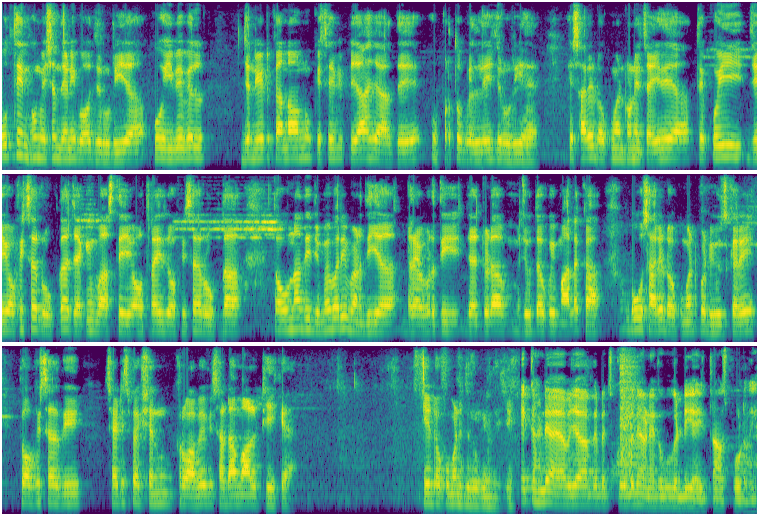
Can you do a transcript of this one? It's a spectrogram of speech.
ਉੱਥੇ ਇਨਫੋਰਮੇਸ਼ਨ ਦੇਣੀ ਬਹੁਤ ਜ਼ਰੂਰੀ ਆ। ਉਹ ਈਵੇ ਬਿੱਲ ਜਨਰੇਟ ਕਰਨਾ ਉਹਨੂੰ ਕਿਸੇ ਵੀ 50000 ਦੇ ਉੱਪਰ ਤੋਂ ਬਿੱਲ ਲਈ ਜ਼ਰੂਰੀ ਹੈ। ਇਹ ਸਾਰੇ ਡਾਕੂਮੈਂਟ ਹੋਣੇ ਚਾਹੀਦੇ ਆ ਤੇ ਕੋਈ ਜੇ ਆਫੀਸਰ ਰੋਕਦਾ ਚੈਕਿੰਗ ਵਾਸਤੇ ਆਥੋਰਾਈਜ਼ਡ ਆਫੀਸਰ ਰੋਕਦਾ, ਤਾਂ ਉਹਨਾਂ ਦੀ ਜ਼ਿੰਮੇਵਾਰੀ ਬਣਦੀ ਆ ਡਰਾਈਵਰ ਦੀ ਜਾਂ ਜਿਹੜਾ ਮੌਜੂਦਾ ਕੋਈ ਮਾਲਕ ਆ, ਉਹ ਸਾਰੇ ਡਾਕੂਮੈਂਟ ਪ੍ਰੋਡਿਊਸ ਕਰੇ ਤਾਂ ਆਫੀਸਰ ਦੀ ਸੈਟੀਸਫੈਕਸ਼ਨ ਕਰਵਾਵੇ ਵੀ ਸਾਡਾ ਮਾਲ ਠੀਕ ਹੈ। ਇਹ ਡਾਕੂਮੈਂਟ ਜ਼ਰੂਰੀ ਨੇ ਜੀ। ਇੱਕ ਹੰਡਿਆਇਆ ਬਾਜ਼ਾਰ ਦੇ ਵਿੱਚ ਕੋਈ ਲੁਧਿਆਣੇ ਤੋਂ ਕੋਈ ਗੱਡੀ ਆਈ ਟਰਾਂਸਪੋਰਟ ਦੀ।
